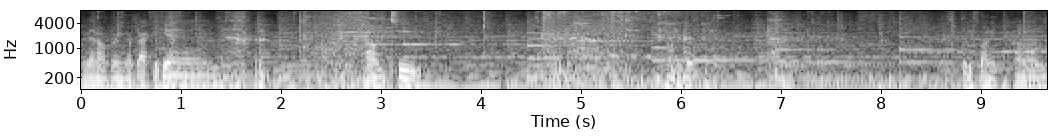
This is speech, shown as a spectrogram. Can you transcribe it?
And then I'll bring her back again. Down two. It's pretty funny. Um,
